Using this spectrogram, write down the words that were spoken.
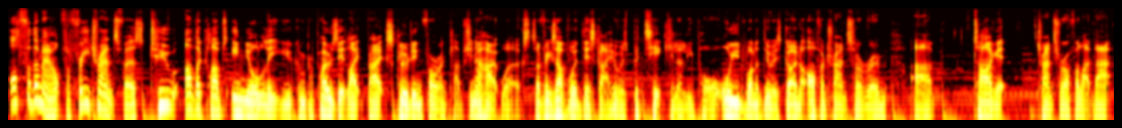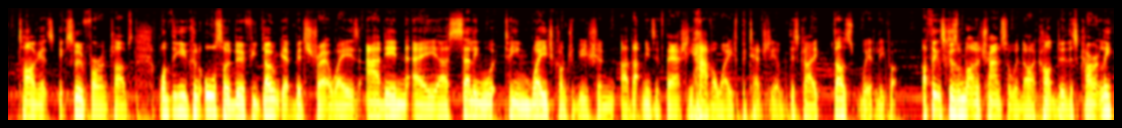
offer them out for free transfers to other clubs in your league. You can propose it like by excluding foreign clubs. You know how it works. So for example, with this guy who was particularly poor, all you'd want to do is go into offer transfer room, uh, target transfer offer like that. Targets exclude foreign clubs. One thing you can also do if you don't get bid straight away is add in a uh, selling team wage contribution. Uh, that means if they actually have a wage potentially. This guy does weirdly, but I think it's because I'm not in a transfer window. I can't do this currently.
